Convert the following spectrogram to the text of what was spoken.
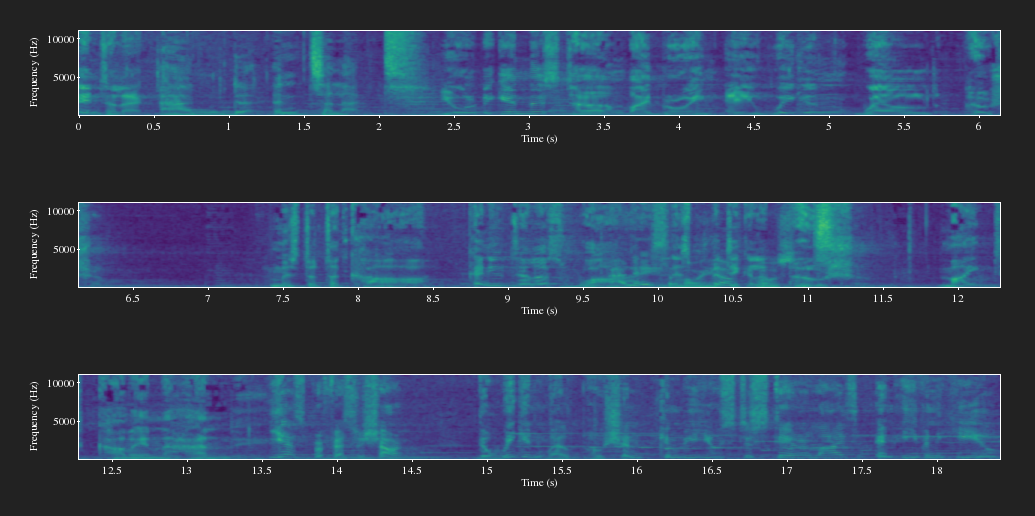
intellect. And intellect. You will begin this term by brewing a Wiggenweld potion. Mr. Thakkar, can you tell us why I need some this more health particular potions. potion might come in handy? Yes, Professor Sharp. The Wiggenweld potion can be used to sterilize and even heal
